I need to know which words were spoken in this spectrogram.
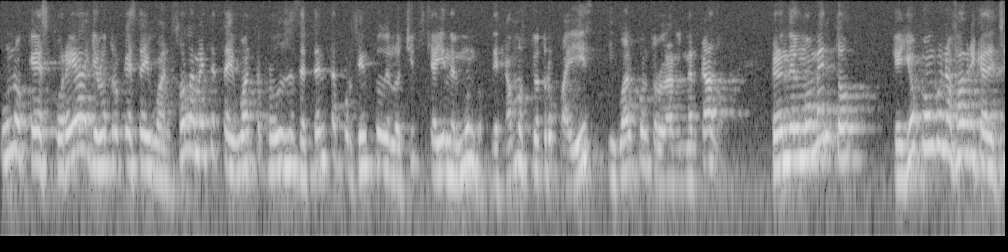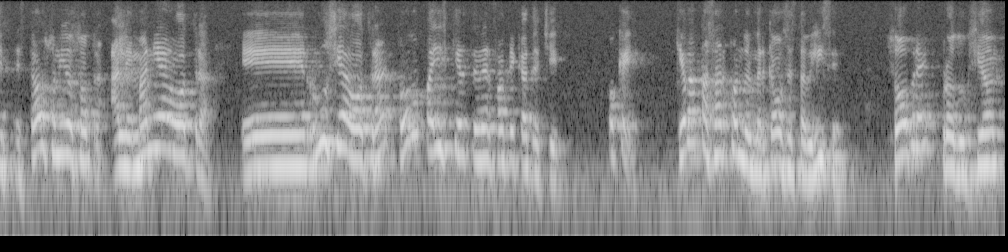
uno que es Corea y el otro que es Taiwán. Solamente Taiwán te produce 70% de los chips que hay en el mundo. Dejamos que otro país igual controlar el mercado. Pero en el momento que yo pongo una fábrica de chips, Estados Unidos otra, Alemania otra, eh, Rusia otra, todo país quiere tener fábricas de chips. Ok, ¿qué va a pasar cuando el mercado se estabilice? sobre producción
